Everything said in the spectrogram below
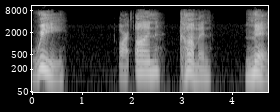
We are uncommon men.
